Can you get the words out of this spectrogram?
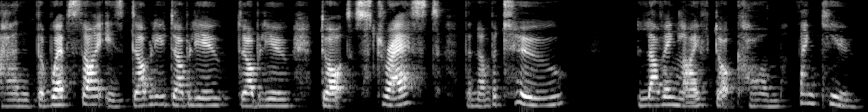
and the website is www.stressed the number two, lovinglife.com. Thank you.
